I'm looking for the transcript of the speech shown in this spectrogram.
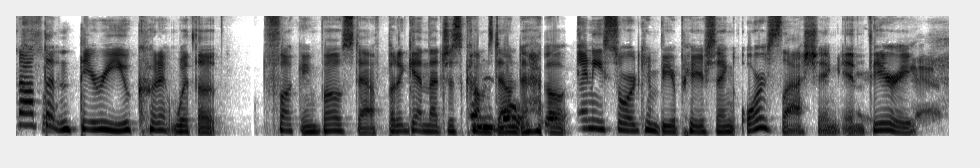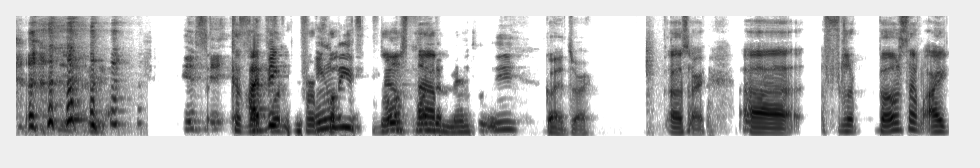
Not So- that in theory you couldn't with a fucking bow staff, but again, that just comes you down to how any sword can be piercing or slashing in theory. yeah, yeah. It's, 'Cause, I like, think for bo- mainly bow staff- fundamentally. Go ahead, sorry. Oh, sorry. Uh, for the bow staff, I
